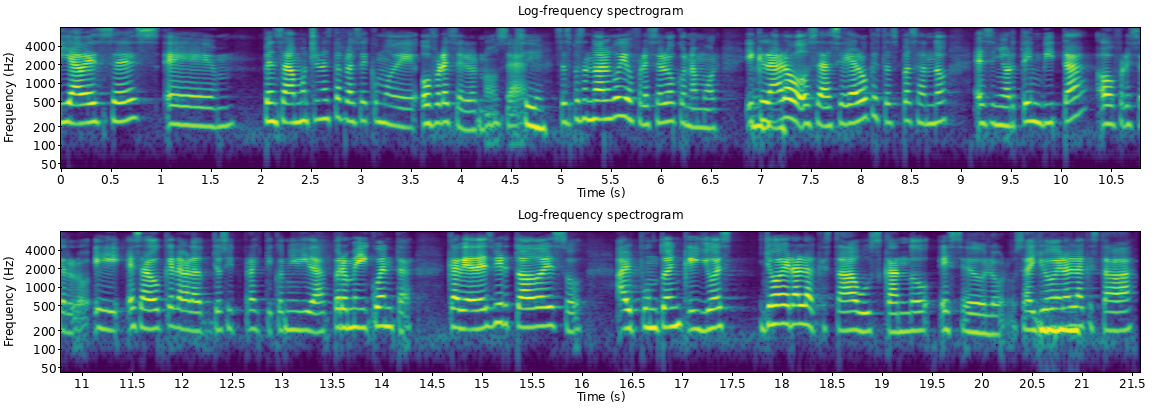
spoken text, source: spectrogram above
Y a veces eh, pensaba mucho en esta frase como de ofrécelo, ¿no? O sea, estás pasando algo y ofrécelo con amor. Y claro, o sea, si hay algo que estás pasando, el Señor te invita a ofrecerlo. Y es algo que la verdad yo sí practico en mi vida, pero me di cuenta que había desvirtuado eso al punto en que yo yo era la que estaba buscando ese dolor, o sea, yo era la que estaba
